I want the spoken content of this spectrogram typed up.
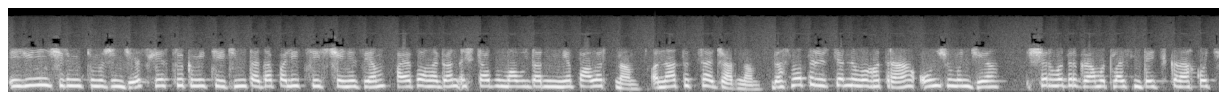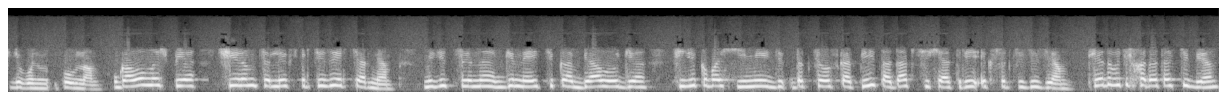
комитеті июнь 22 следствие комитетин тада полиция исченезем аяплаган штабы мавулдарыне палыртна она тыца жарна. Досмотр резервного гатра он жумынже шервадыр грамотла синтетика наркотики полна. Уголовный шпе ширым церлі экспертиза ертерне медицина генетика биология физика химия дактилоскопия тада психиатрия экспертизизем следователь тебе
